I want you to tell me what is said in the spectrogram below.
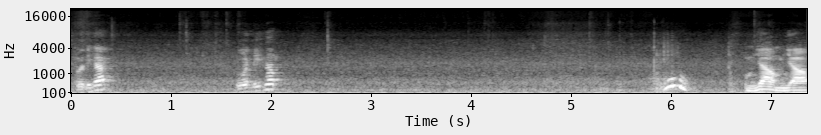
สวัสดีครับ สวัสดีครับอู้ผมยาวผมยาว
